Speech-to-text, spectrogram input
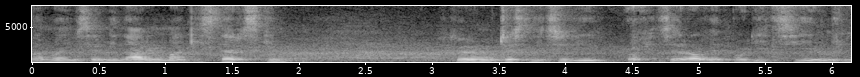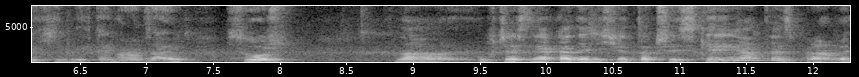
na moim seminarium magisterskim, w którym uczestniczyli oficerowie policji i różnych innych tego rodzaju służb na ówczesnej Akademii Świętokrzyskiej, ja te sprawy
